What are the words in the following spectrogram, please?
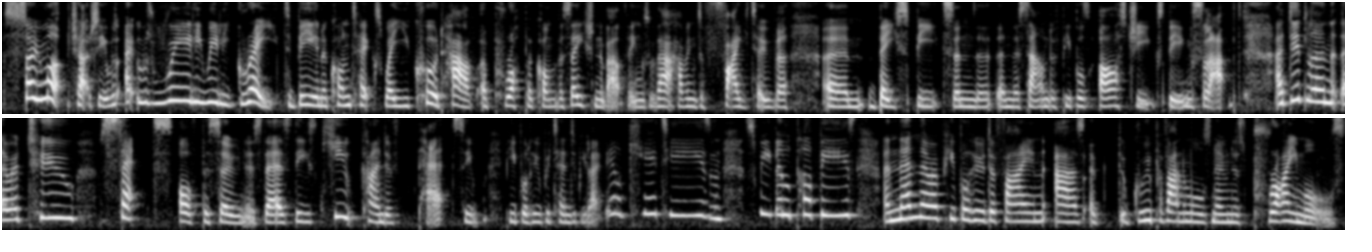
so much actually. It was it was really really great to be in a context where you could have a proper conversation about things without having to fight over um, bass beats and the and the sound of people's arse cheeks being slapped. I did learn that there are two sets of personas. There's these cute kind of pets, who people who pretend to be like little kitties and sweet little puppies, and then there are people who define as a, a group of animals known as primals,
